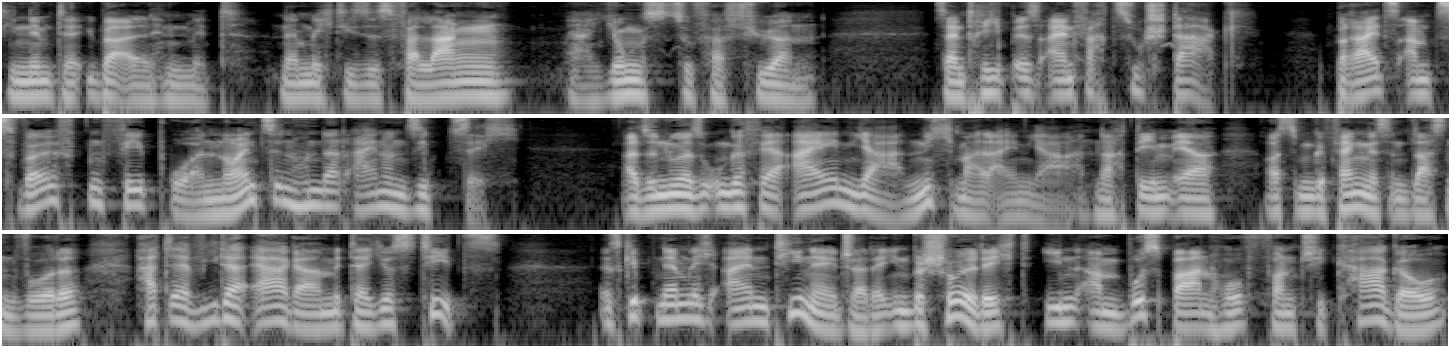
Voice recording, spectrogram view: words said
die nimmt er überall hin mit, nämlich dieses Verlangen, ja, Jungs zu verführen. Sein Trieb ist einfach zu stark. Bereits am 12. Februar 1971 also nur so ungefähr ein Jahr, nicht mal ein Jahr, nachdem er aus dem Gefängnis entlassen wurde, hat er wieder Ärger mit der Justiz. Es gibt nämlich einen Teenager, der ihn beschuldigt, ihn am Busbahnhof von Chicago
